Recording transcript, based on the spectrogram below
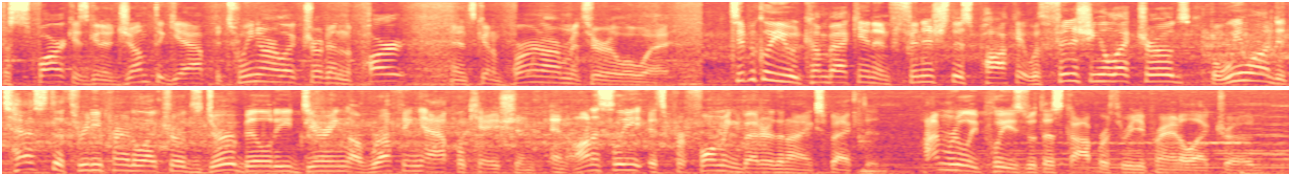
a spark is going to jump the gap between our electrode and the part, and it's going to burn our material away. Typically you would come back in and finish this pocket with finishing electrodes, but we wanted to test the 3D printed electrode's durability during a roughing application. And honestly, it's performing better than I expected. I'm really pleased with this copper 3D printed electrode.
